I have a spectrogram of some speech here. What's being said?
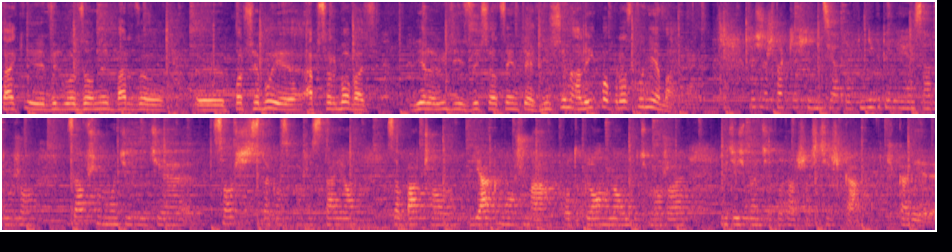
tak e, wygłodzony, bardzo e, potrzebuje absorbować wiele ludzi z wykształceniem technicznym, ale ich po prostu nie ma. Myślę, że takich inicjatyw nigdy nie jest za dużo. Zawsze młodzi ludzie coś z tego skorzystają, zobaczą, jak można, podglądną, być może gdzieś będzie to dalsza ścieżka ich kariery.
